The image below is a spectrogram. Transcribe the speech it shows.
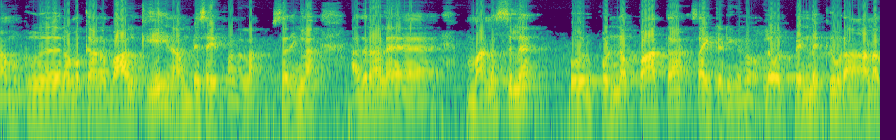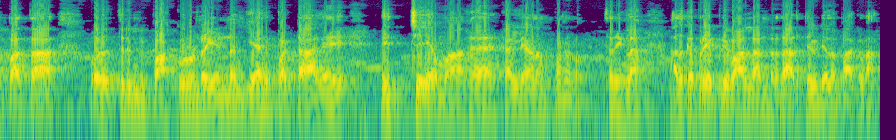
நமக்கு நமக்கான வாழ்க்கையை நாம் டிசைட் பண்ணலாம். சரிங்களா? அதனால் மனசில் ஒரு பொண்ணை பார்த்தா சைட் அடிக்கணும். இல்லை ஒரு பெண்ணுக்கு ஒரு ஆணை பார்த்தா ஒரு திரும்பி பார்க்கணுன்ற எண்ணம் ஏற்பட்டாலே நிச்சயமாக கல்யாணம் பண்ணணும். சரிங்களா? அதுக்கப்புறம் எப்படி வாழலான்றதை அடுத்த வீடியோவில் பார்க்கலாம்.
